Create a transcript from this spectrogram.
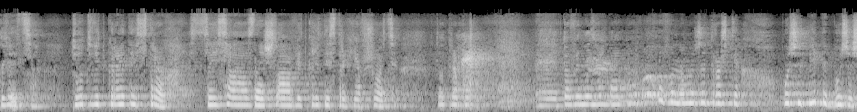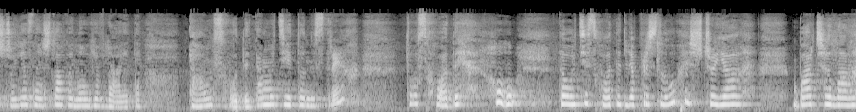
дивіться, тут відкритий стрих. Цися знайшла відкритий стрих, я в шоці. То треба, е, то ви не звертайте увагу, воно може трошки пошипіти. Боже, що я знайшла, ви не уявляєте. Там сходи, там оці то не стрих, то сходи. То оці сходи для прислуги, що я бачила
